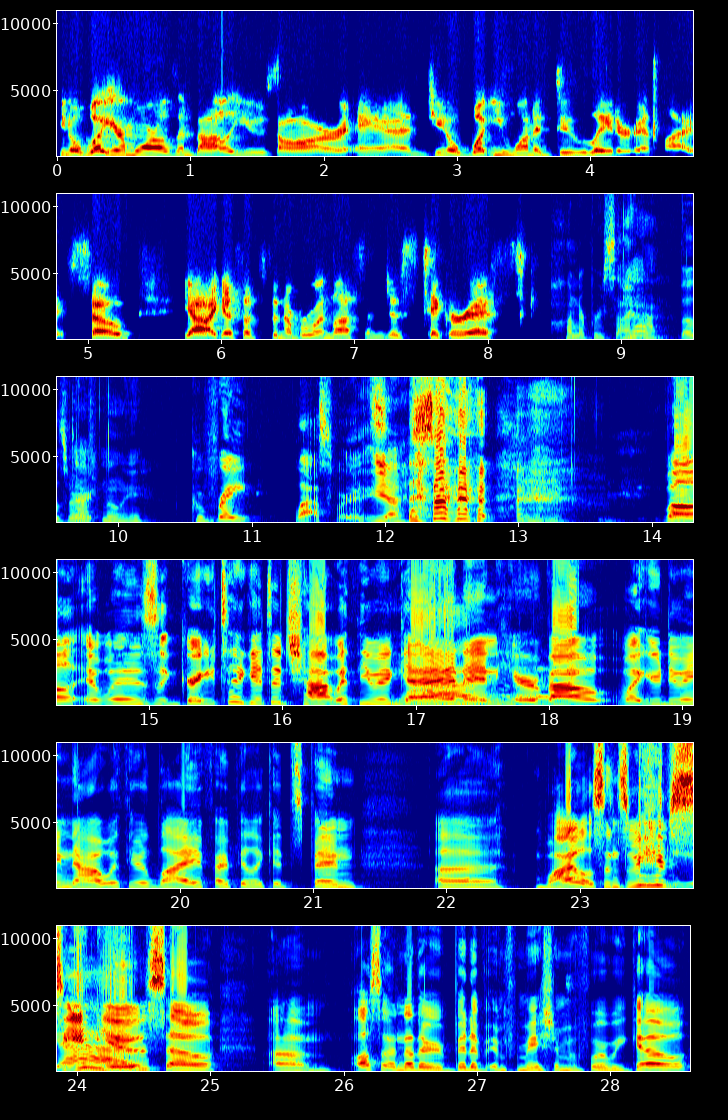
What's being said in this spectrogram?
you know, what your morals and values are and, you know, what you want to do later in life. So, yeah, I guess that's the number one lesson. Just take a risk. 100%. Yeah, those were definitely great last words. Yes. well, it was great to get to chat with you again yeah. and hear about what you're doing now with your life. I feel like it's been a while since we've yeah. seen you. So, um, also, another bit of information before we go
